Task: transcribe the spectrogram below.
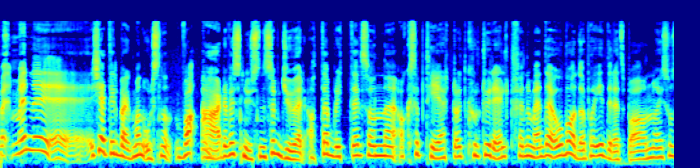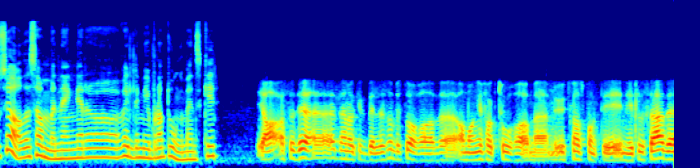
Men, men, eh, Kjetil Bergman Olsen, hva er det ved snusen som gjør at det er blitt et sånn akseptert og et kulturelt fenomen? Det er jo både på idrettsbanen og i sosiale sammenhenger og veldig mye blant unge mennesker. Ja, altså det, det, er nok et bilde som består av, av mange faktorer med, med, utgangspunkt i nytelse. Det,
